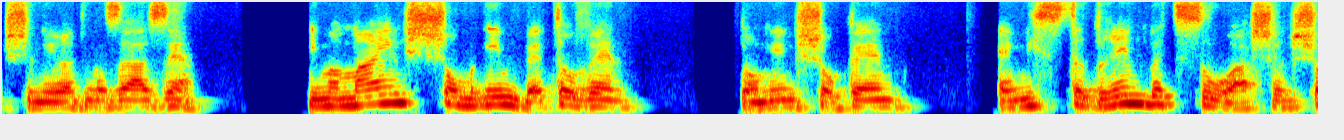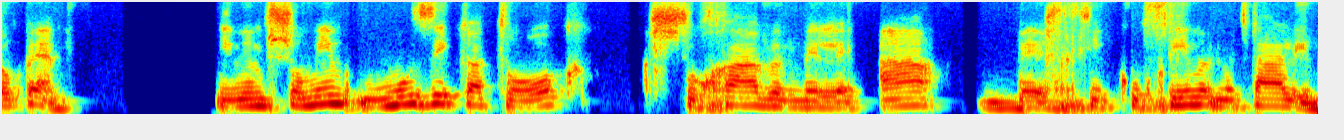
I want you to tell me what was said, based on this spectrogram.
שנראית מזעזע. אם המים שומעים בטהובן, שומעים שופן, הם מסתדרים בצורה של שופן. אם הם שומעים מוזיקת רוק קשוחה ומלאה בחיכוכים מטאליים,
